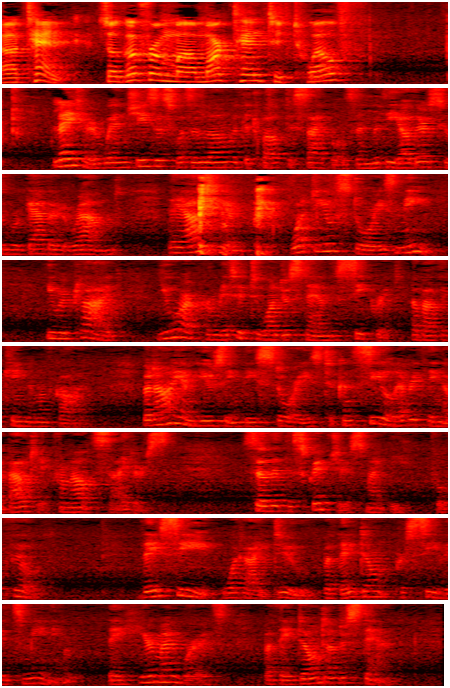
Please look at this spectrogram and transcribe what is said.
Uh, 10. So, go from uh, Mark 10 to 12. Later, when Jesus was alone with the twelve disciples and with the others who were gathered around, they asked him, What do your stories mean? He replied, You are permitted to understand the secret about the kingdom of God, but I am using these stories to conceal everything about it from outsiders, so that the scriptures might be fulfilled. They see what I do, but they don't perceive its meaning. They hear my words, but they don't understand.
